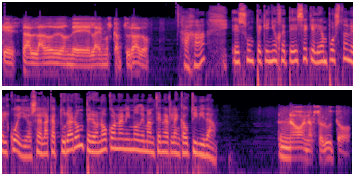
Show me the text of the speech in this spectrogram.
que está al lado de donde la hemos capturado. Ajá. Es un pequeño GPS que le han puesto en el cuello. O sea, la capturaron, pero no con ánimo de mantenerla en cautividad. No, en absoluto.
